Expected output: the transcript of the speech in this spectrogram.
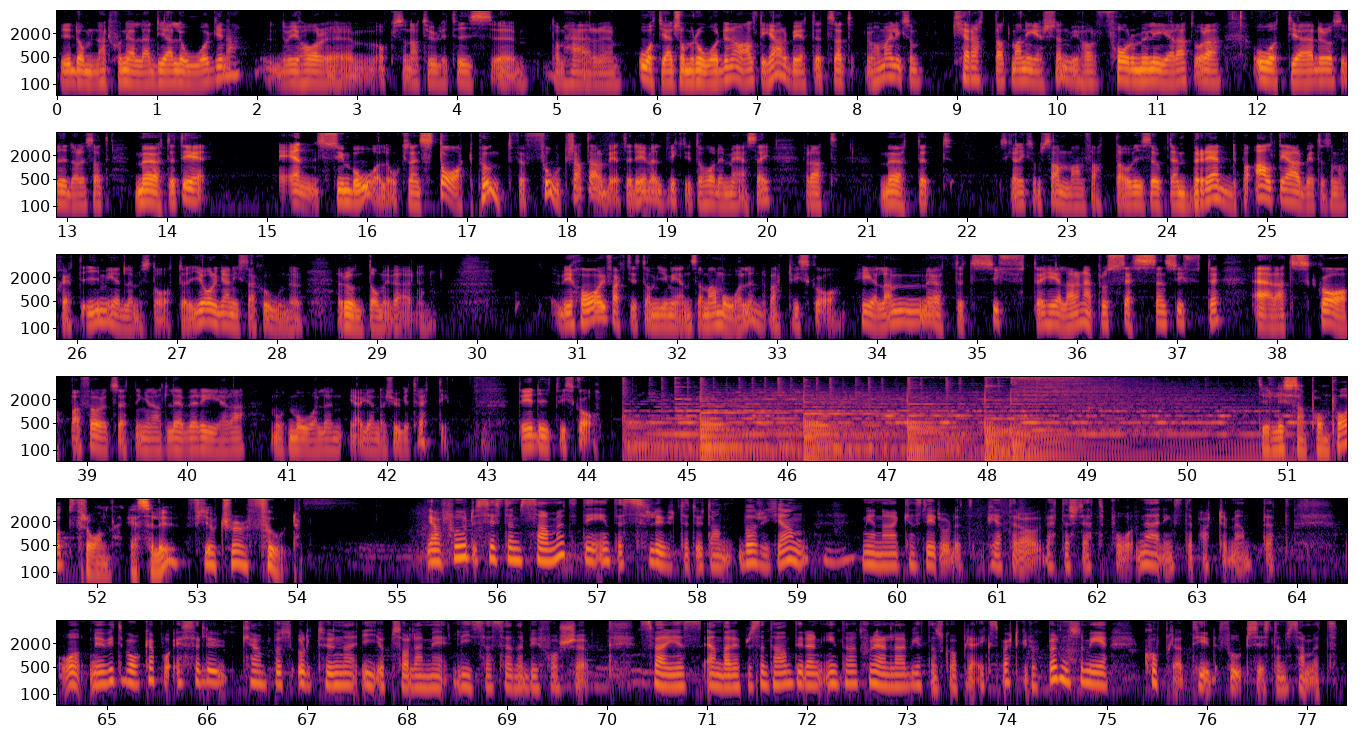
De nationella dialogerna. Vi har eh, också naturligtvis eh, de här åtgärdsområdena och allt det arbetet. Så att nu har man liksom krattat manegen, vi har formulerat våra åtgärder och så vidare. Så att mötet är en symbol, också en startpunkt för fortsatt arbete. Det är väldigt viktigt att ha det med sig för att mötet ska liksom sammanfatta och visa upp den bredd på allt det arbete som har skett i medlemsstater, i organisationer runt om i världen. Vi har ju faktiskt de gemensamma målen, vart vi ska. Hela mötets syfte, hela den här processens syfte är att skapa förutsättningar att leverera mot målen i Agenda 2030. Det är dit vi ska. Du lyssnar på en podd från SLU Future Food. Ja, Food Systems Summit det är inte slutet utan början mm. menar kanslirådet Peter av Wetterstedt på Näringsdepartementet. Och nu är vi tillbaka på SLU Campus Ultuna i Uppsala med Lisa Senneby Forse, Sveriges enda representant i den internationella vetenskapliga expertgruppen som är kopplad till Food Systems Summit.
